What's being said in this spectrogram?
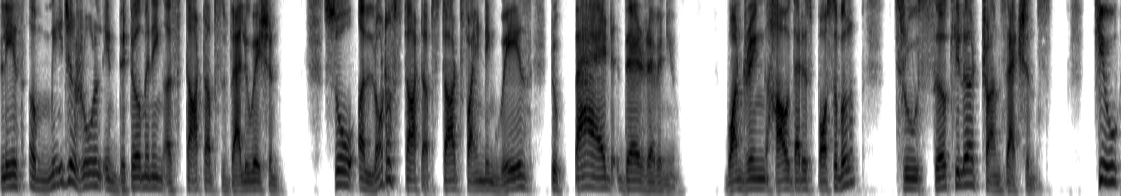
plays a major role in determining a startup's valuation. So, a lot of startups start finding ways to pad their revenue. Wondering how that is possible? Through circular transactions. Cue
